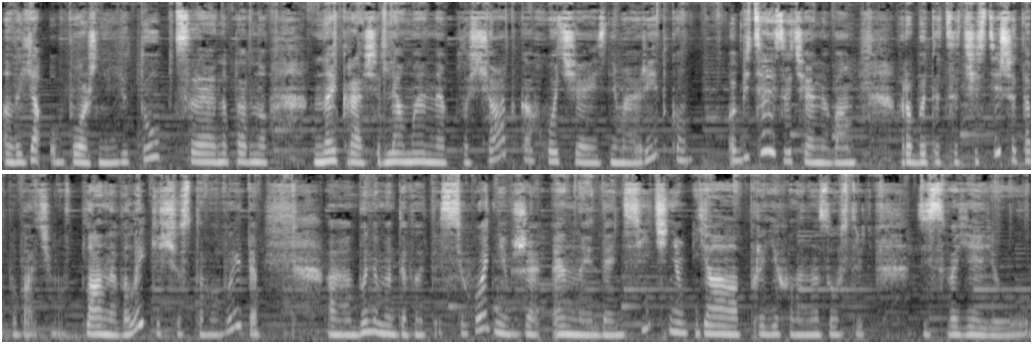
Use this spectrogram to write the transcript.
але я обожнюю Ютуб. Це, напевно, найкраща для мене площадка, хоч я і знімаю рідко. Обіцяю, звичайно, вам робити це частіше та побачимо. Плани великі, що з того вийде. Е, Будемо дивитись. Сьогодні вже енний день січня. Я приїхала на зустріч зі своєю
